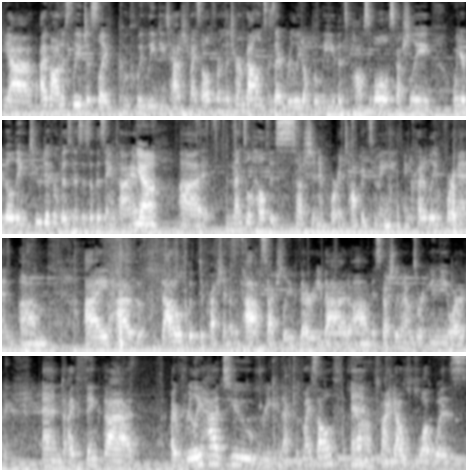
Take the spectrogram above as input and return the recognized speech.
Yeah, I've honestly just like completely detached myself from the term balance because I really don't believe it's possible, especially when you're building two different businesses at the same time. Yeah. Uh, mental health is such an important topic to me, incredibly important. Um, I have battled with depression in the past, actually, very bad, um, especially when I was working in New York. And I think that I really had to reconnect with myself and yeah. find out what was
